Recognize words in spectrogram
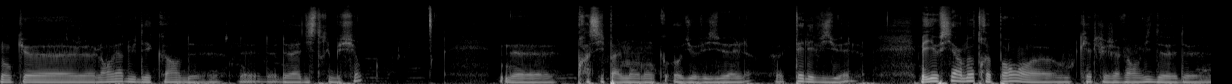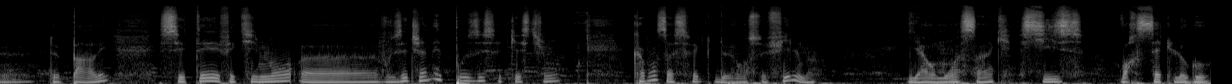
donc euh, l'envers du décor de, la distribution, principalement donc audiovisuel, euh, télévisuel. Mais il y a aussi un autre pan auquel j'avais envie de, parler, c'était effectivement, vous êtes jamais posé cette question, comment ça se fait que devant ce film, il y a au moins 5, 6, voire 7 logos?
